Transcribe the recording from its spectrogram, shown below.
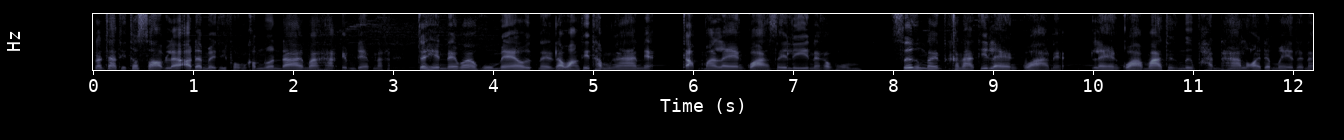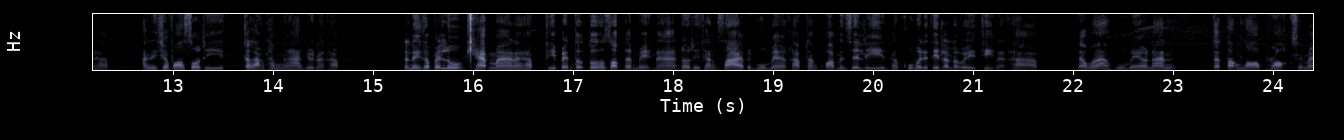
หลังจากที่ทดสอบแล้วเอาดาเมจที่ผมคำนวณได้มาหัก MDEF นะครับ จะเห็นได้ว่าหูแมวในระหว่างที่ทำงานเนี่ย กลับมาแรงกว่าเซรีนนะครับผม ซึ่งในขณะที่แรงกว่าเนี่ย แรงกว่ามากถึง 1,500 ดาเมจเลยนะครับ อันนี้เฉพาะส่วนที่กำลังทำงานอยู่นะครับและนี่ก็เป็นรูปแคปมานะครับ ที่เป็นตัวทดสอบดาเมจนะ โดยที่ทางซ้ายเป็นหูแมวครับ ทางขวาเป็นเซรีน ทั้งคู่ไม่ได้ติดอันดับเวจินะครับ แต่ว่าหูแมวนั้น จะต้องรอพร็อกใช่ไหม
